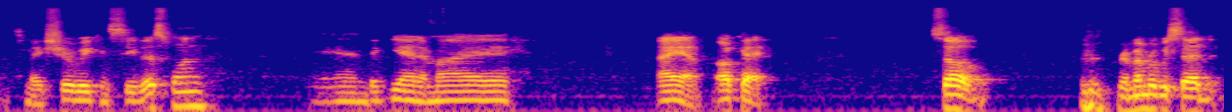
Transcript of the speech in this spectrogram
Let's make sure we can see this one. And again, am I? I am. Okay. So remember we said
